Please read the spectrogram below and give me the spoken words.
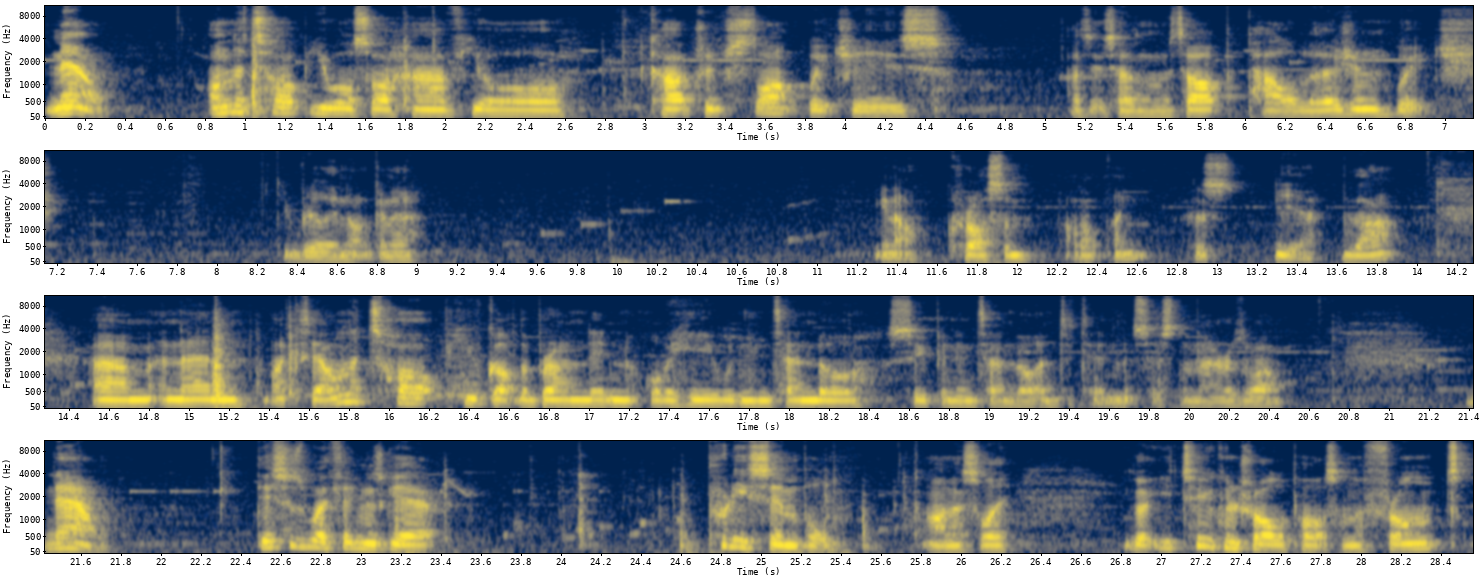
Now, on the top you also have your cartridge slot, which is, as it says on the top, PAL version, which you're really not going to, you know, cross them, I don't think. Just, yeah, that. Um, and then, like I say, on the top you've got the branding over here with Nintendo, Super Nintendo Entertainment System there as well. Now, this is where things get pretty simple, honestly. You've got your two controller ports on the front,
